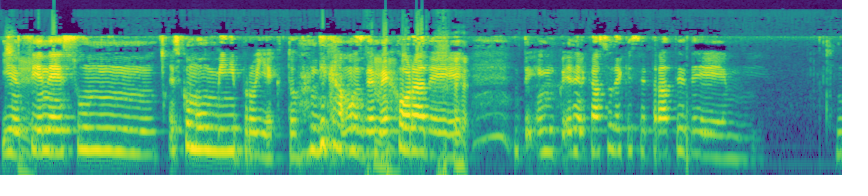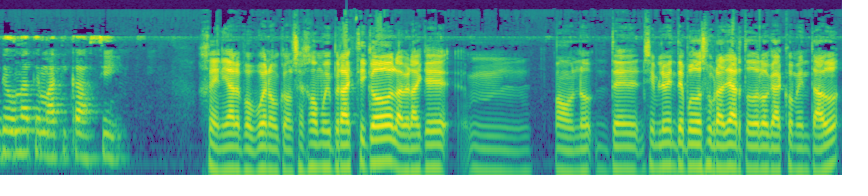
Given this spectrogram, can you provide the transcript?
y en fin es un es como un mini proyecto digamos de mejora de, en, el caso de que se trate de, de una temática así. Genial, pues bueno, consejo muy práctico, la verdad que mm, simplemente puedo subrayar todo lo que has comentado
